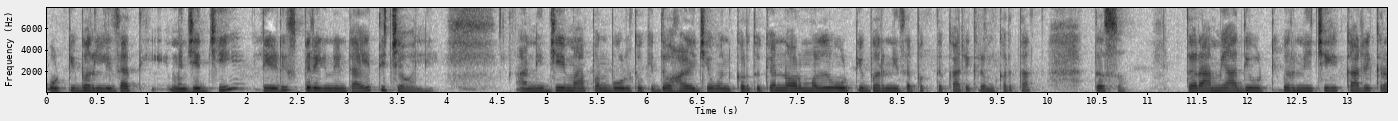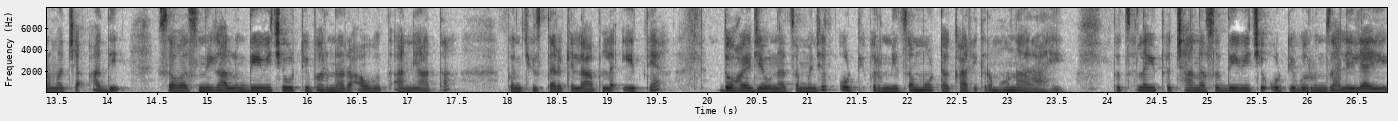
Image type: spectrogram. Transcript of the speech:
ओटी भरली जाते. म्हणजे जी लेडीज प्रेग्नेंट आहे तिच्यावाली. आणि जे मग आपण बोलतो की दोहाळे जेवण करतो किंवा नॉर्मल ओटी भरणीचा फक्त कार्यक्रम करतात तसं. तर आम्ही आधी ओटी भरणीची कार्यक्रमाच्या आधी सवासणी घालून देवीची ओटी भरणार आहोत. आणि आता पंचवीस तारखेला आपला येत्या दोहाळ जेवणाचा म्हणजेच ओटी भरणीचा मोठा कार्यक्रम होणार आहे. तर चला इथं छान असं देवीची ओटी भरून झालेली आहे.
